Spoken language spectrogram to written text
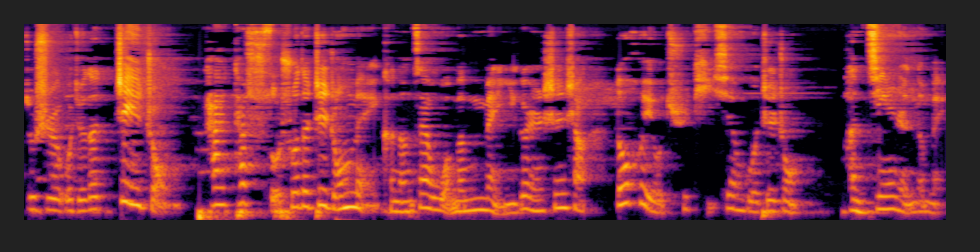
就是我觉得这一种他他所说的这种美，可能在我们每一个人身上都会有去体现过这种很惊人的美。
